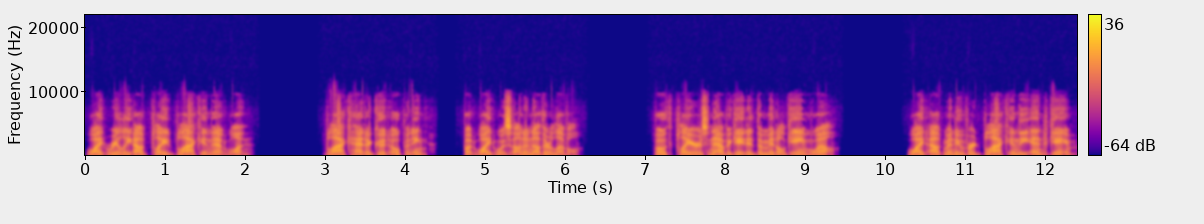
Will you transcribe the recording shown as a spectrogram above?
White really outplayed black in that one. Black had a good opening, but white was on another level. Both players navigated the middle game well. White outmaneuvered black in the endgame.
